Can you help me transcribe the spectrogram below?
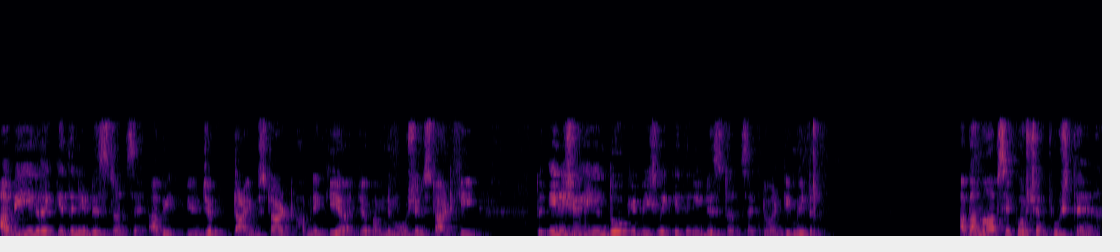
अभी इनमें कितनी डिस्टेंस है? अभी जब टाइम स्टार्ट हमने किया, जब हमने मोशन स्टार्ट की तो इनिशियली इन दो के बीच में कितनी डिस्टेंस है? ट्वेंटी मीटर अब हम आपसे क्वेश्चन पूछते हैं।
